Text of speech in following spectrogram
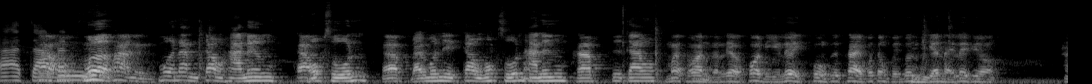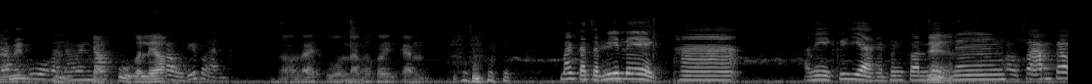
ระอาจารย์เป็นเมื่อ ห้าหนึ่ง เมื่อนั่นเก้าหาหนึ่งครับ หกศูนย์ครับ ได้มื่อนี้เก้าหกศูนย์หาหนึ่งครับ คือเก้ามาทอนกันแล้วพอดีเลยโค้งสุดท้ายก็ต้องไปเบิ่งเขียนไหนเลยพี่น้องจับคู่กันแล้วมันจัมาบคู่กันแล้วเก้าที่บ้านเอาหลายตัวนะไม่ค่อยกัน มันก็จะมีเลขห้า อันนี้คืออยากให้เพิ่นก่อนเลขหนึ่งเอาสามเก้า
